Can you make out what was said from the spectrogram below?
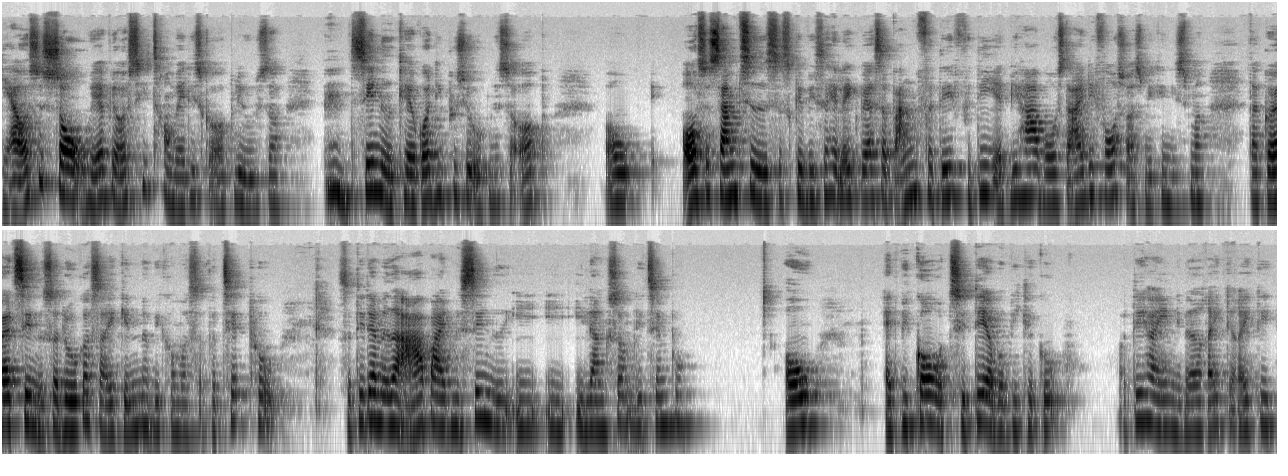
Ja, også sorg. Jeg vil også sige traumatiske oplevelser. Sindet kan jo godt lige pludselig åbne sig op. Og også samtidig, så skal vi så heller ikke være så bange for det, fordi at vi har vores dejlige forsvarsmekanismer, der gør, at sindet så lukker sig igen, når vi kommer så for tæt på. Så det der med at arbejde med sindet i, i, i langsomt tempo, og at vi går til der, hvor vi kan gå. Og det har egentlig været rigtig, rigtig,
